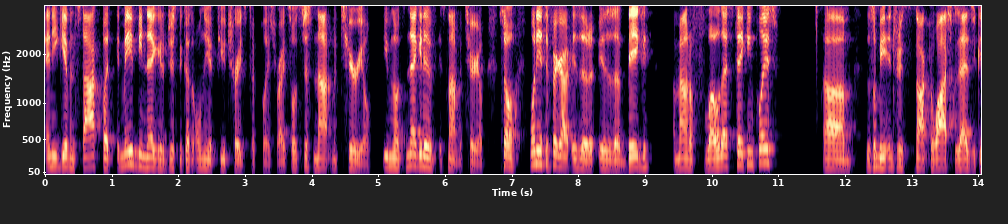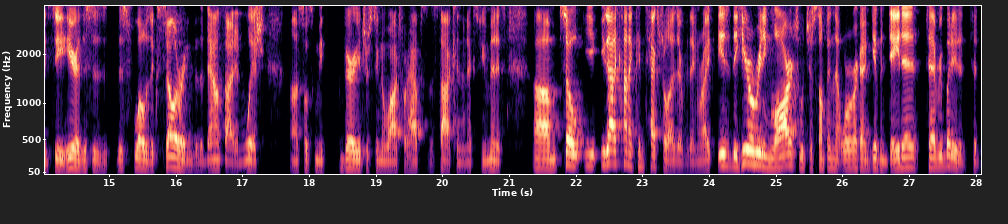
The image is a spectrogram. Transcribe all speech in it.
any given stock, but it may be negative just because only a few trades took place, right? So it's just not material. Even though it's negative, it's not material. So when you have to figure out is it is it a big amount of flow that's taking place? Um, this will be interesting stock to watch because as you can see here, this is this flow is accelerating to the downside in Wish. Uh, so it's gonna be very interesting to watch what happens to the stock in the next few minutes. Um, so you, you got to kind of contextualize everything, right? Is the HIRO reading large, which is something that we're working on giving data to everybody to, to,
